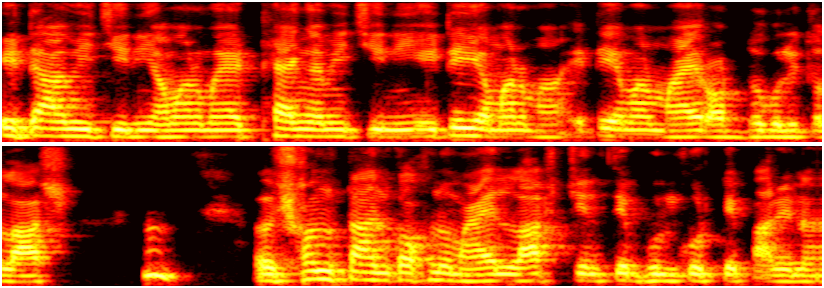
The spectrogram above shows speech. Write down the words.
এটা আমি চিনি, আমার মায়ের ঠ্যাং আমি চিনি, এটাই আমার মা, এটাই আমার মায়ের অর্ধগলিত লাশ। সন্তান কখনো মায়ের লাশ চিনতে ভুল করতে পারে না।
